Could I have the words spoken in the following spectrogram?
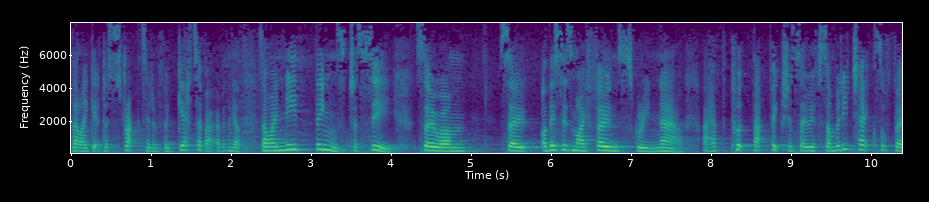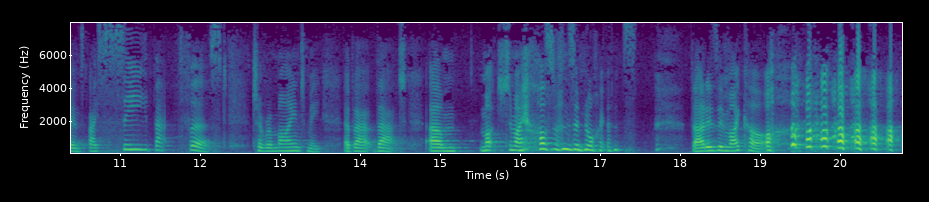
that I get distracted and forget about everything else. So I need things to see. So um, So oh, this is my phone screen now. I have put that picture so if somebody texts or phones, I see that first to remind me about that. Um, much to my husband's annoyance, that is in my car.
